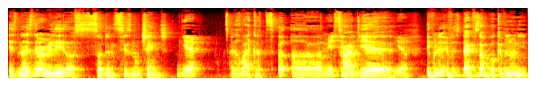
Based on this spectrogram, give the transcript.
is not. It's never really a sudden seasonal change. yeah, It's like a, a, a, A time, change. yeah, Yeah. Even if, it's, like for example, Kevin Looney,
